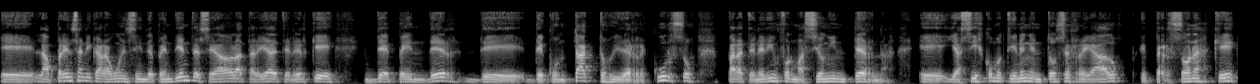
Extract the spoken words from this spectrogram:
eh, la prensa nicaragüense independiente se ha dado la tarea de tener que depender de, de contactos y de recursos para tener información interna. Eh, y así es como tienen entonces regados eh, personas que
